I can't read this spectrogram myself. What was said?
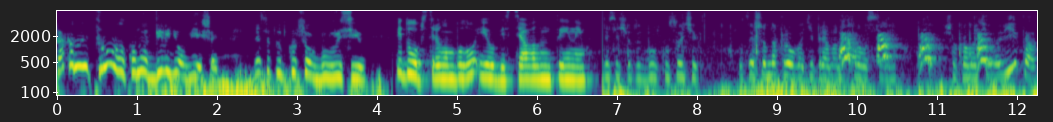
як воно і проволоку, ну, більйо вішать. Десь тут кусок був висів. Під обстрілом було і обіця Валентини. Десь ще тут був кусочок, оце що на кроваті, прямо на простині, що коло чоловіка,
